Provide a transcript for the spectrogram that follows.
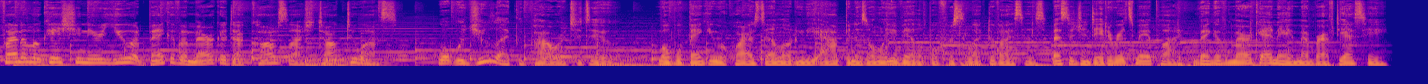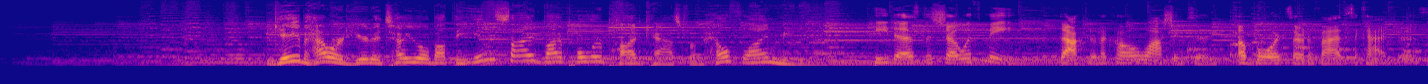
Find a location near you at bankofamerica.com slash talk to us. What would you like the power to do? Mobile banking requires downloading the app and is only available for select devices. Message and data rates may apply. Bank of America and a member FDIC. Gabe Howard here to tell you about the Inside Bipolar podcast from Healthline Media. He does the show with me, Dr. Nicole Washington, a board certified psychiatrist.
